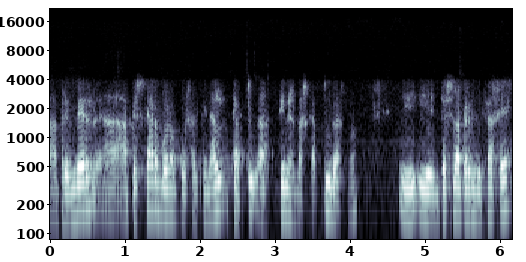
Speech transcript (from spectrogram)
Aprender a, pescar, bueno, pues al final captura, tienes más capturas, ¿no? y entonces el aprendizaje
